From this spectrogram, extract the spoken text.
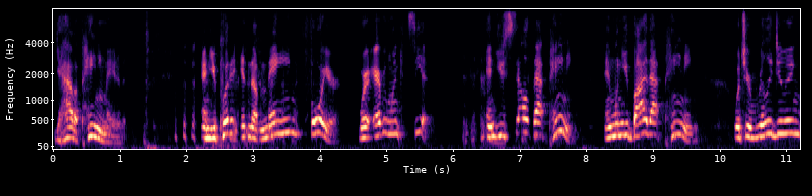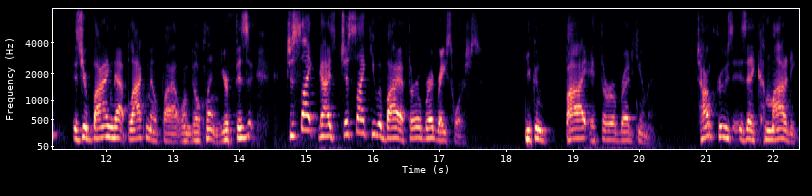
You have a painting made of it. and you put it in the main foyer where everyone can see it. And you sell that painting. And when you buy that painting, what you're really doing is you're buying that blackmail file on Bill Clinton. You're physic just like guys, just like you would buy a thoroughbred racehorse, you can buy a thoroughbred human. Tom Cruise is a commodity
